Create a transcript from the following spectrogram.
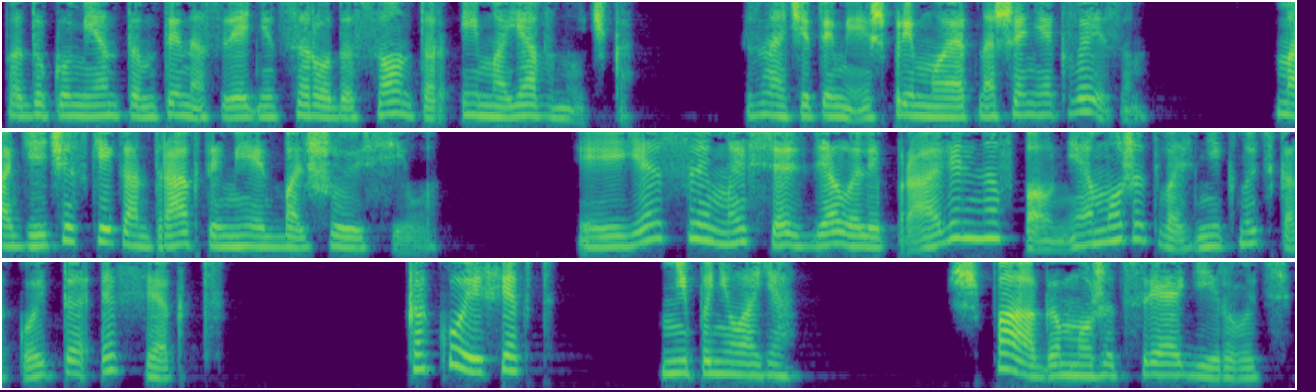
«По документам ты наследница рода Сонтер и моя внучка. Значит, имеешь прямое отношение к Вейзам. Магический контракт имеет большую силу. И если мы все сделали правильно, вполне может возникнуть какой-то эффект. Какой эффект? Не поняла я. Шпага может среагировать.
